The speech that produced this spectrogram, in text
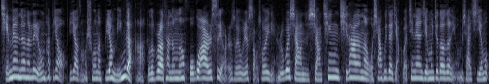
前面段的内容它比较比较怎么说呢？比较敏感啊，我都不知道它能不能活过二十四小时，所以我就少说一点。如果想想听其他的呢，我下回再讲吧。今天的节目就到这里，我们下期节目。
